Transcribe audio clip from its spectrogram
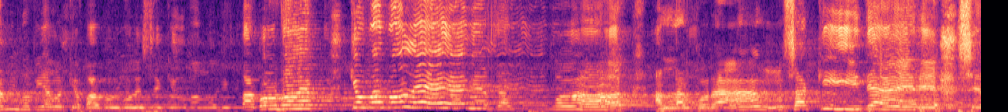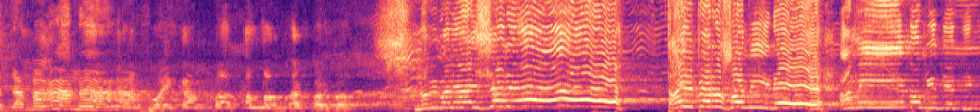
আমি নবী আমাকে পাগল বলেছে, কেউ বা নবী পাগল বলে, কেউ বা বলে। আল্লাহর কোরআন সাকি দেয় সে জামানার ভয় কাম্বার আল্লাহ আকবর নবী বলে আয়সা রে, তাইপের জমিনে আমি নবী যেদিন দিন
